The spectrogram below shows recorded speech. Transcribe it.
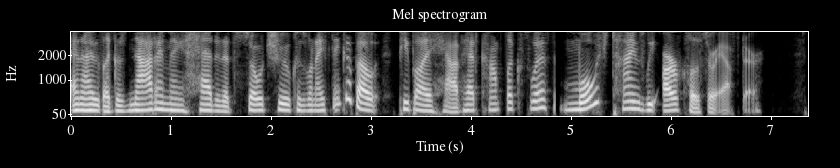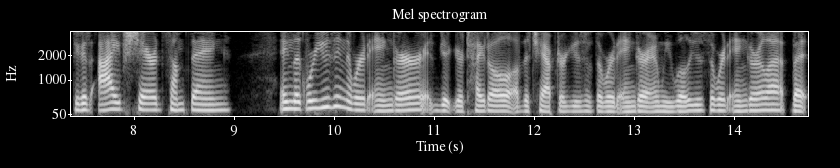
And I like was not in my head. And it's so true because when I think about people I have had conflicts with, most times we are closer after because I've shared something and like we're using the word anger. Your title of the chapter uses the word anger and we will use the word anger a lot but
